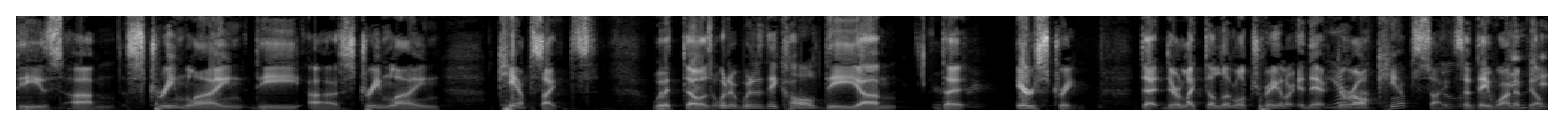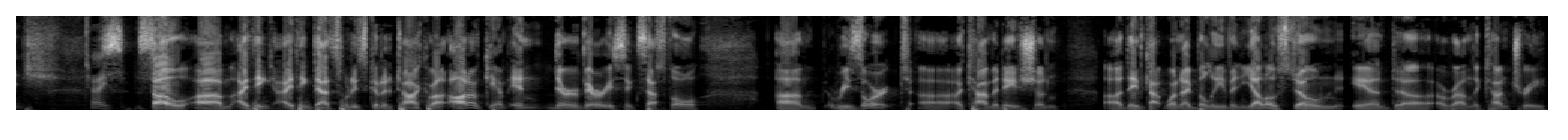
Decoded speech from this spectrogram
these um, streamline the uh, streamline campsites with those. What, are- what are they called? The um, the airstream. That they're like the little trailer, and they're, they're all campsites that they want to build. Type. So um, I think I think that's what he's going to talk about. Auto camp, and they're a very successful um, resort uh, accommodation. Uh, they've got one, I believe, in Yellowstone and uh, around the country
